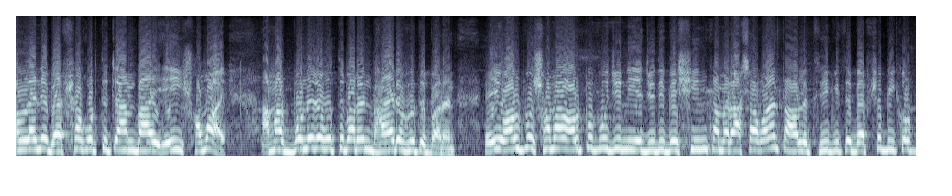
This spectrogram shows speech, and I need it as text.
অনলাইনে ব্যবসা করতে চান বা এই সময় আমার বোনেরও হতে পারেন ভাইয়েরও হতে পারেন। এই অল্প সময় অল্প পুঁজি নিয়ে যদি বেশি ইনকামের আশা করেন তাহলে থ্রি পিতে ব্যবসা বিকল্প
